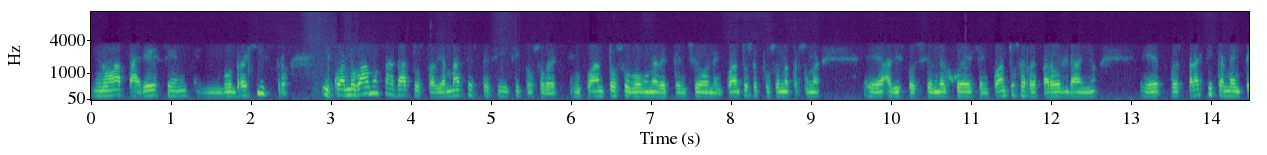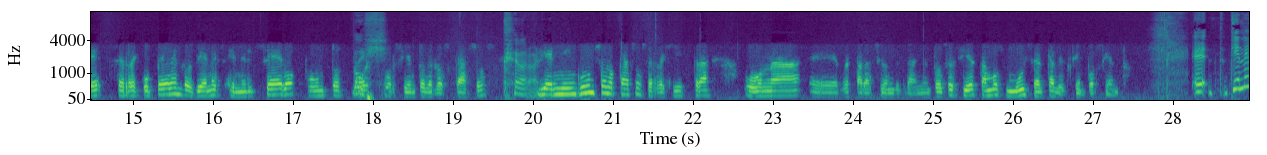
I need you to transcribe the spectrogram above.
no aparecen en ningún registro. Y cuando vamos a datos todavía más específicos sobre en cuánto hubo una detención, en cuánto se puso una persona eh, a disposición del juez, en cuánto se reparó el daño, eh, pues prácticamente se recuperan los bienes en el 0.3% de los casos y en ningún solo caso se registra una eh, reparación del daño. Entonces sí estamos muy cerca del 100%. Eh, ¿tienen,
